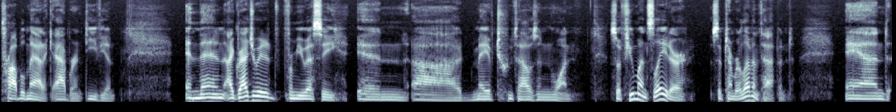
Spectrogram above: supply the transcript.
problematic aberrant deviant and then I graduated from USC in uh, May of 2001. So a few months later, September 11th happened. And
